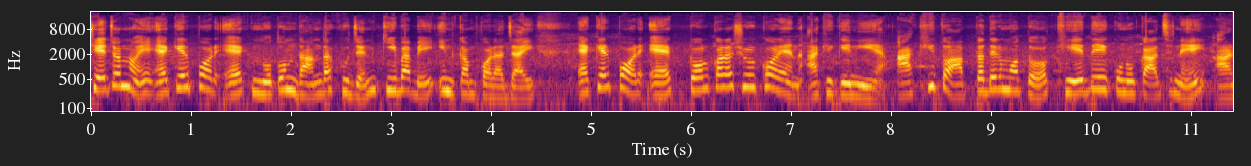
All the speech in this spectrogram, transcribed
সেজন্যই একের পর এক নতুন ধান্দা খুঁজেন কীভাবে ইনকাম করা যায়। একের পর এক টোল করা শুরু করেন আখিকে নিয়ে। আখি তো আপনাদের মতো খেয়ে দিয়ে কোনো কাজ নেই, আর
